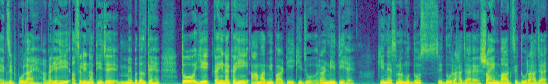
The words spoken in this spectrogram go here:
एग्ज़िट पोल आए हैं, अगर यही असली नतीजे में बदलते हैं तो ये कहीं ना कहीं आम आदमी पार्टी की जो रणनीति है कि नेशनल मुद्दों से दूर रहा जाए, शाहीन बाग से दूर रहा जाए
